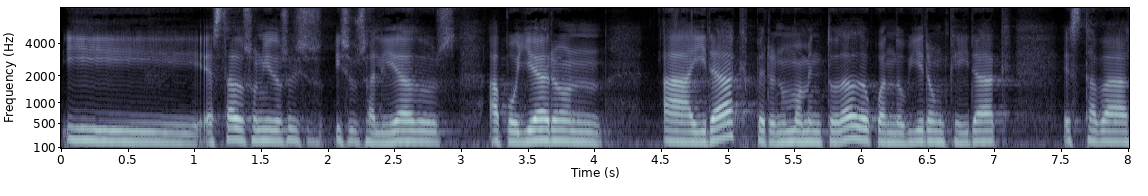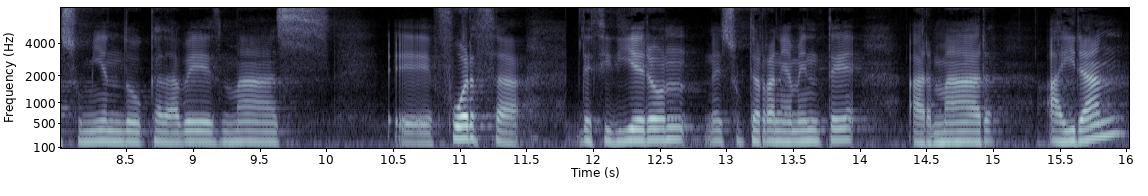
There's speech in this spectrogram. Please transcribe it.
y Estados Unidos y sus, aliados apoyaron a Irak, pero en un momento dado, cuando vieron que Irak estaba asumiendo cada vez más eh, fuerza, decidieron eh, subterráneamente armar a Irán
